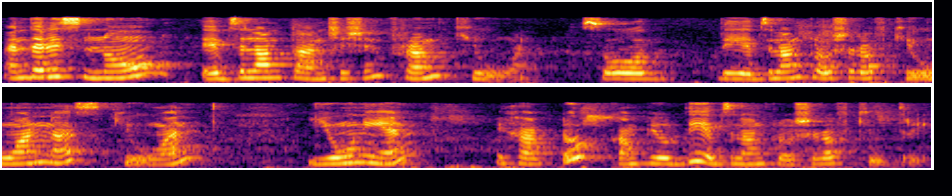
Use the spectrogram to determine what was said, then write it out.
and there is no epsilon transition from Q1. So the epsilon closure of Q1 is Q1 union we have to compute the epsilon closure of Q3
